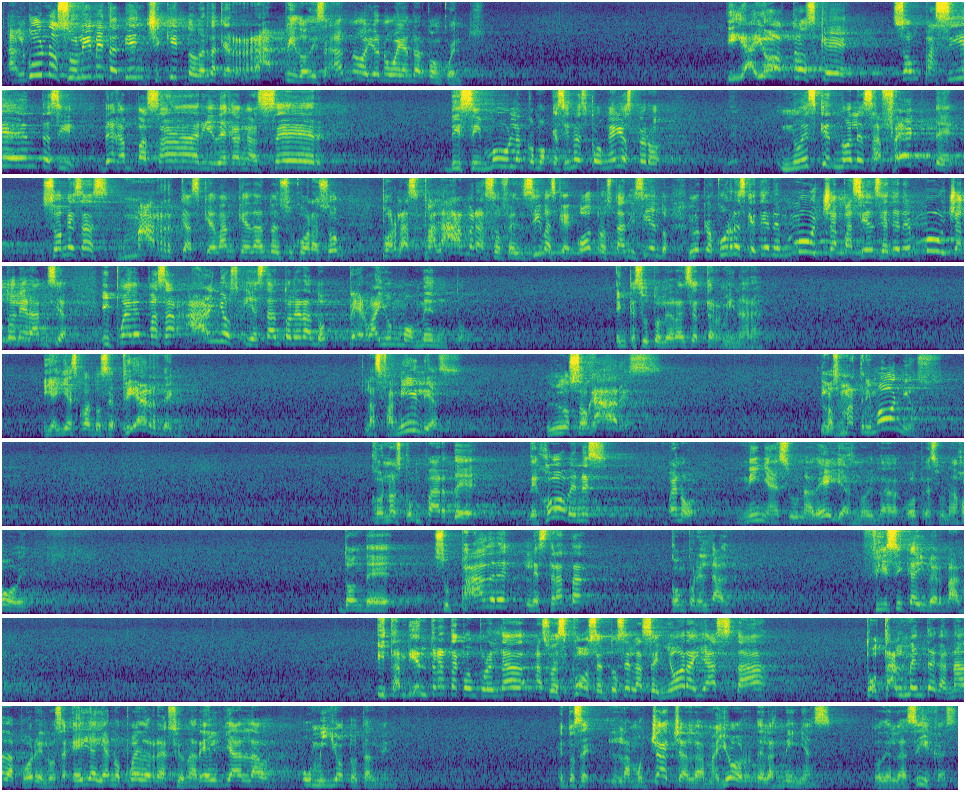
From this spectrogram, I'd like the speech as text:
Algunos su límite es bien chiquito, ¿verdad? Que rápido dice, ah, no, yo no voy a andar con cuentos. Y hay otros que son pacientes y dejan pasar y dejan hacer, disimulan como que si no es con ellos, pero no es que no les afecte, son esas marcas que van quedando en su corazón por las palabras ofensivas que otro está diciendo. Lo que ocurre es que tienen mucha paciencia, tienen mucha tolerancia y pueden pasar años y están tolerando, pero hay un momento en que su tolerancia terminará. Y ahí es cuando se pierden las familias, los hogares, los matrimonios. Conozco un par de, jóvenes, bueno, niña es una de ellas, ¿no? Y la otra es una joven, donde su padre les trata con crueldad, física y verbal. Y también trata con crueldad a su esposa. Entonces la señora ya está totalmente ganada por él. O sea, ella ya no puede reaccionar. Él ya la humilló totalmente. Entonces, la muchacha, la mayor de las niñas o de las hijas,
